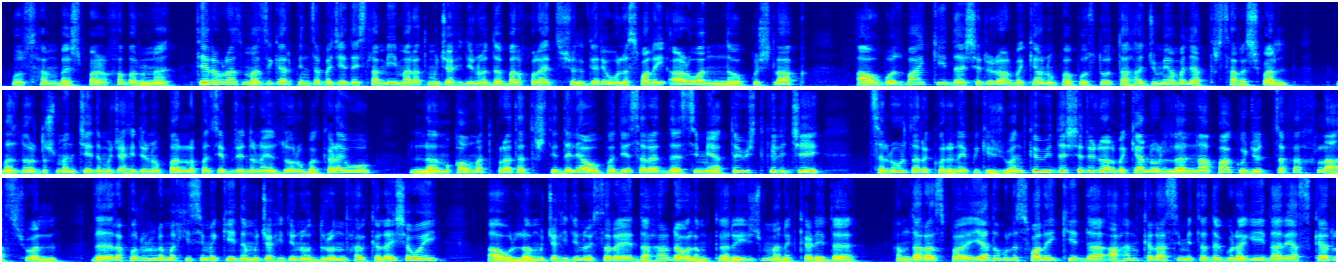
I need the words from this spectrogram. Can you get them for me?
اوس هم بشپړ خبرونه. تېره ورځ مازیګر پنځه بجې د اسلامي امارت مجاهدینو د بلخ ولایت شلګرې ولسوالۍ اړوند نو قشلاق او بوزبای کې د شریرو اربکیانو په پوستو تهاجمي عملیات ترسره شول. مزدور دښمن چې د مجاهدینو پرله پسې بریدونو یې زور اوبه کړی و، له مقاومت پرته تښتېدلي او په دې سره د سیمې اته ویشت کلي چې څلور زره کورنۍ پکې ژوند کوي د شریرو اربکیانو له ناپاکو جوت څخه خلاص شول. د راپورونو له مخې سیمه کې د مجاهدینو دروند هرکلی شوی او له مجاهدینو سره یې د هر ډول همکارۍ ژمنه کړې ده. همداراز په یاده ولسوالۍ کې د اهن کلا سیمې ته د ګوډاګي ادارې عسکر،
